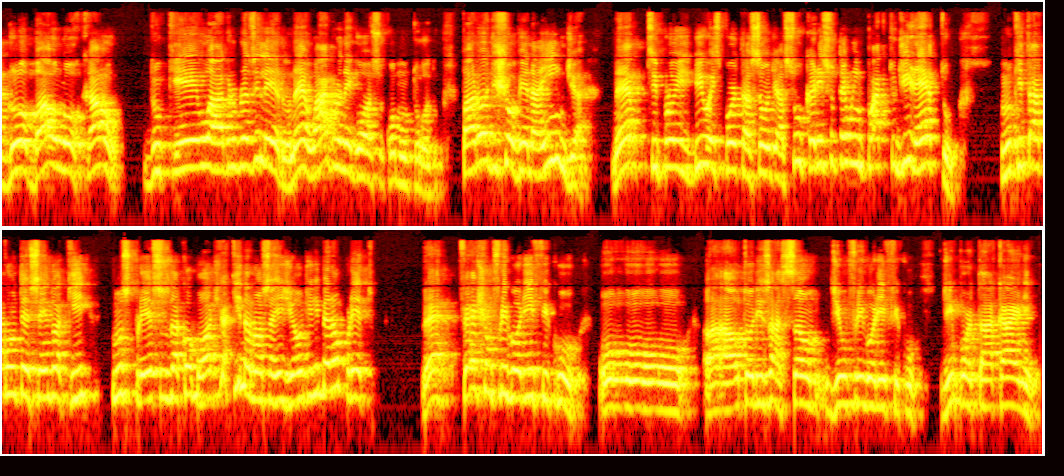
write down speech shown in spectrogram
global, local, do que o agro brasileiro, né? o agronegócio como um todo. Parou de chover na Índia, né? se proibiu a exportação de açúcar, isso tem um impacto direto no que está acontecendo aqui nos preços da commodity, aqui na nossa região de Ribeirão Preto. Né? Fecha um frigorífico, ou, ou, a autorização de um frigorífico de importar carne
